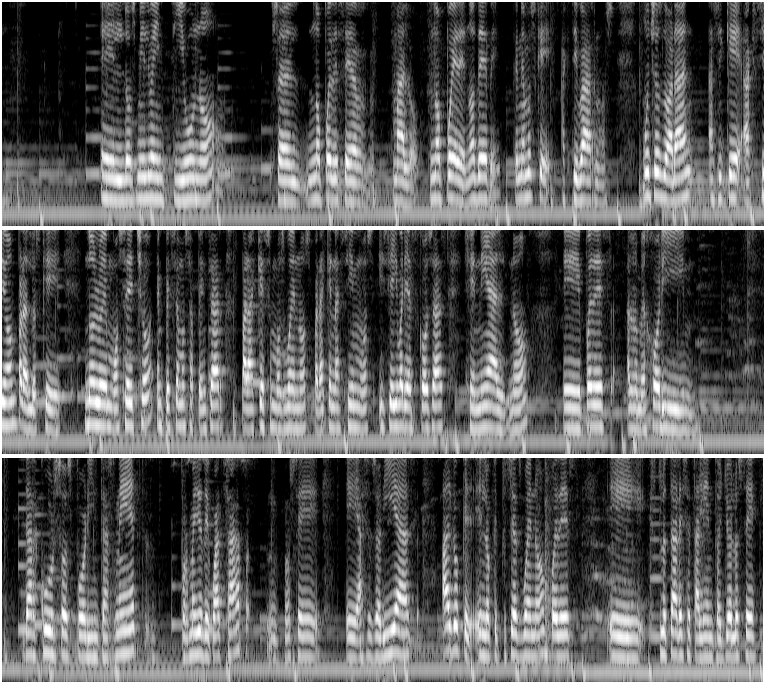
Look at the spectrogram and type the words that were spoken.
el 2021, o sea, no puede ser malo, no puede, no debe, tenemos que activarnos. Muchos lo harán, así que acción para los que no lo hemos hecho, empecemos a pensar para qué somos buenos, para qué nacimos y si hay varias cosas, genial, ¿no? Eh, puedes a lo mejor y dar cursos por internet, por medio de WhatsApp, no sé, eh, asesorías, algo que en lo que tú seas bueno, puedes eh, explotar ese talento, yo lo sé.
